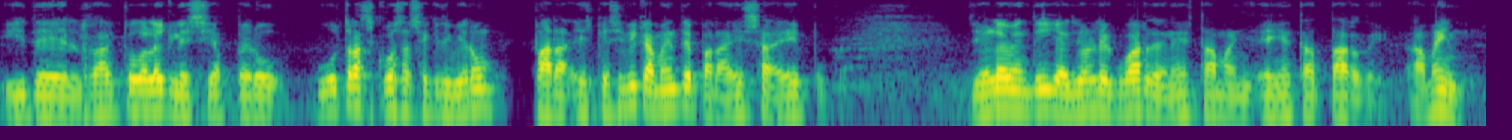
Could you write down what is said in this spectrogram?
y del rapto de la iglesia, pero otras cosas se escribieron para específicamente para esa época. Dios le bendiga, Dios le guarde en esta en esta tarde. Amén.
